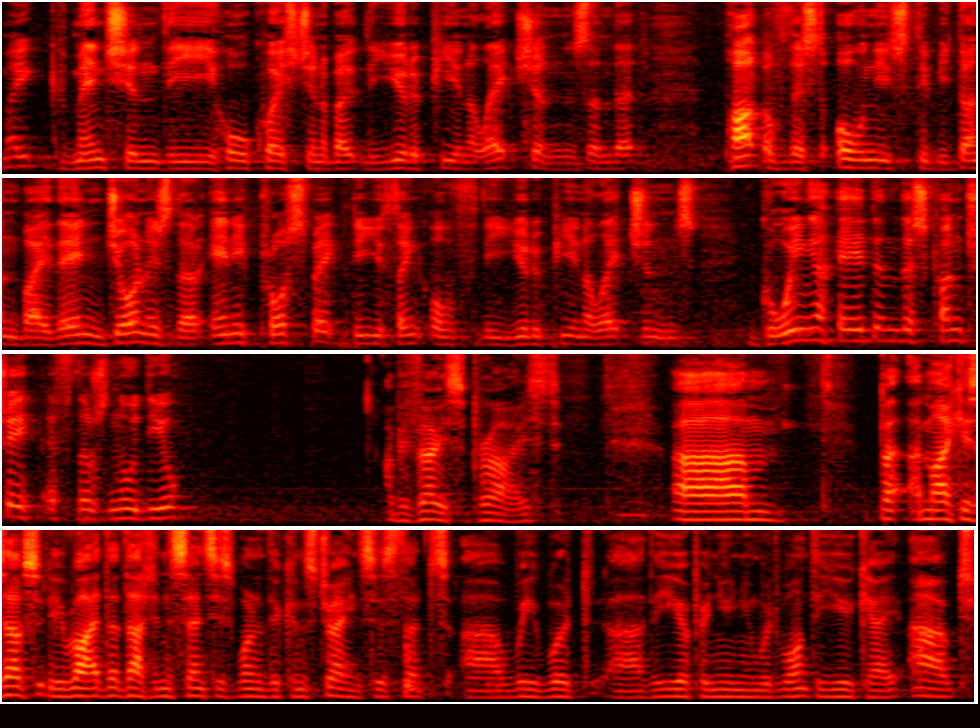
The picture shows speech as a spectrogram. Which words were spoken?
Mike mentioned the whole question about the European elections and that part of this all needs to be done by then. John, is there any prospect, do you think, of the European elections going ahead in this country if there's no deal? I'd be very surprised. Um, but Mike is absolutely right that that, in a sense, is one of the constraints. Is that uh, we would, uh, the European Union would want the UK out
